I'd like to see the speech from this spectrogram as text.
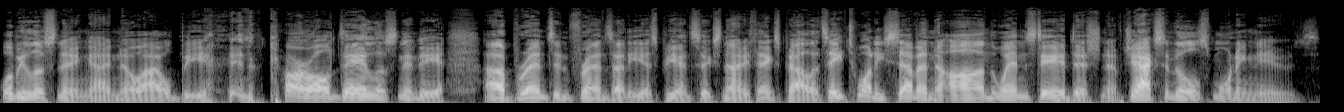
We'll be listening. I know I'll be in the car all day listening to you, uh, Brent and friends on ESPN 690. Thanks, pal. It's 827 on the Wednesday edition of Jacksonville's Morning News.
